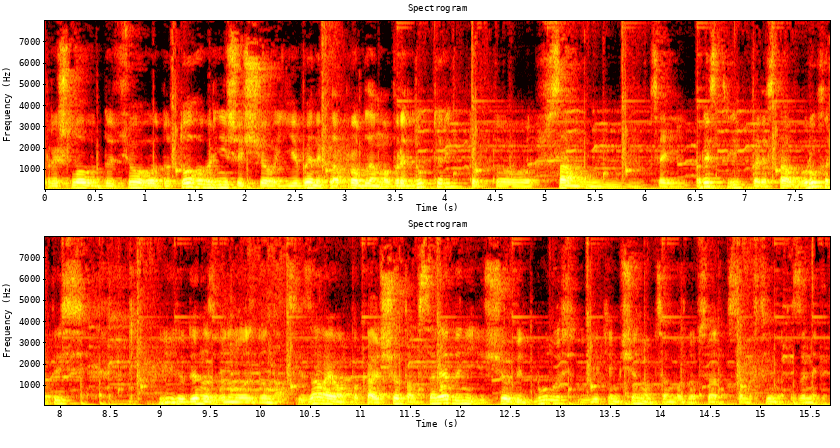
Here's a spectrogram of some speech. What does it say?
прийшло до цього, до того верніше, що є виникла проблема в редукторі, тобто сам цей пристрій перестав рухатись, і людина звернулася до нас. І зараз я вам покажу, що там всередині, і що відбулось, і яким чином це можна все самостійно замінити.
